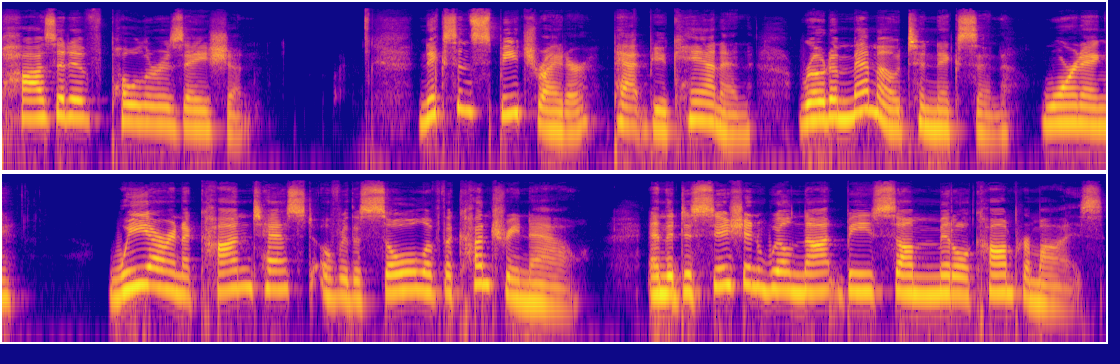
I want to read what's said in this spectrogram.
positive polarization. Nixon's speechwriter, Pat Buchanan, wrote a memo to Nixon warning, We are in a contest over the soul of the country now, and the decision will not be some middle compromise.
